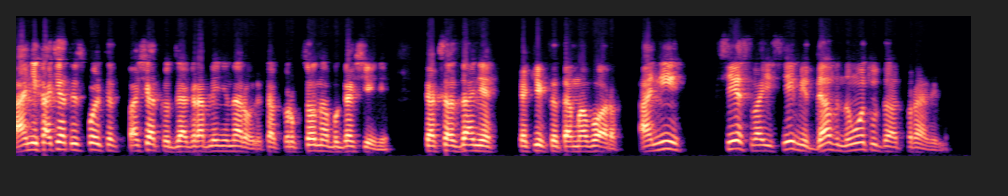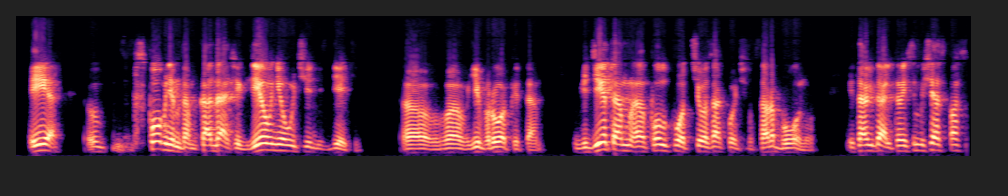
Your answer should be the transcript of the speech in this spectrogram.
Они хотят использовать площадку для ограбления народа, как коррупционное обогащение, как создание каких-то там аваров. Они все свои семьи давно туда отправили. И вспомним там Каддафи, где у него учились дети э, в, в Европе там, где там э, Полпот, чего закончил, Сорбону и так далее. То есть если мы сейчас пос,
